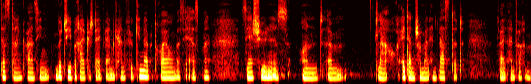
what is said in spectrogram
dass dann quasi ein Budget bereitgestellt werden kann für Kinderbetreuung, was ja erstmal sehr schön ist und ähm, klar auch Eltern schon mal entlastet, weil einfach ein,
